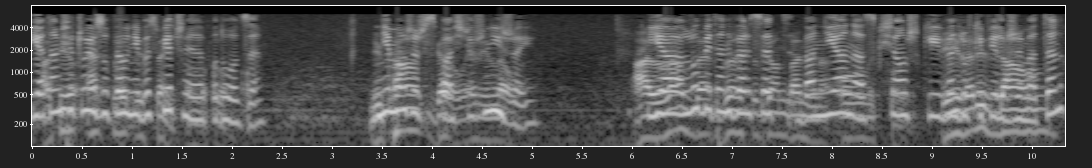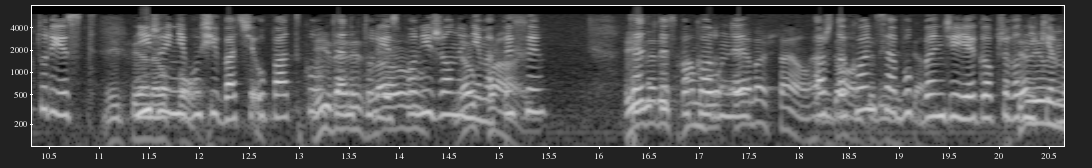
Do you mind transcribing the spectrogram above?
Ja tam się czuję zupełnie bezpiecznie na podłodze. Nie możesz spaść już niżej. Ja lubię ten werset Baniana z książki Wędrówki Pielgrzyma. Ten, który jest niżej, nie musi bać się upadku. Ten, który jest poniżony, nie ma pychy. Ten, kto jest pokorny, aż do końca Bóg będzie jego przewodnikiem.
